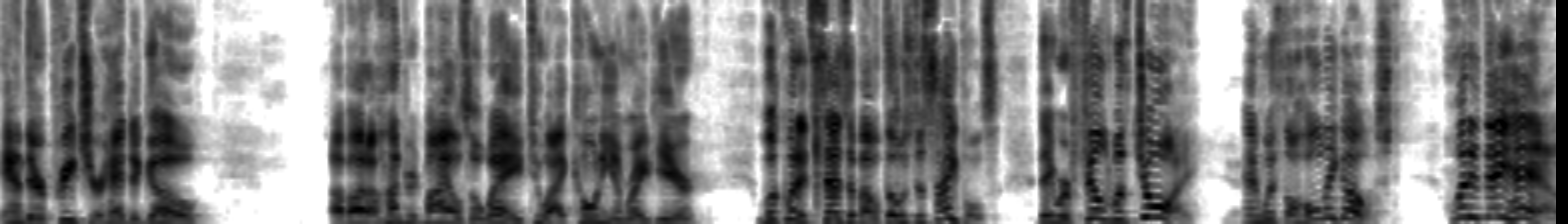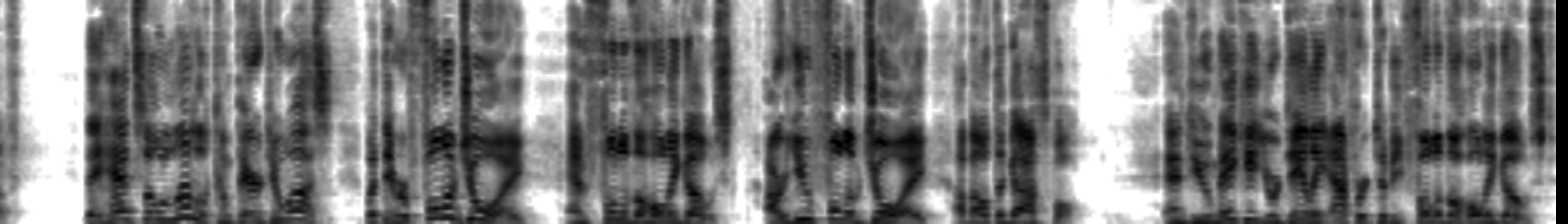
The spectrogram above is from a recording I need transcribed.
and their preacher had to go about a hundred miles away to Iconium right here. Look what it says about those disciples. They were filled with joy and with the Holy Ghost. What did they have? They had so little compared to us, but they were full of joy and full of the Holy Ghost. Are you full of joy about the gospel? And do you make it your daily effort to be full of the Holy Ghost?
